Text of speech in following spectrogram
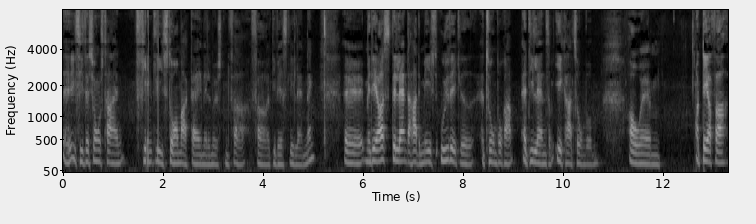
øh, i citationstegn, fjendtlige stormagt, der er i Mellemøsten for, for de vestlige lande. Ikke? Øh, men det er også det land, der har det mest udviklede atomprogram af de lande, som ikke har atomvåben. Og, øh, og derfor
